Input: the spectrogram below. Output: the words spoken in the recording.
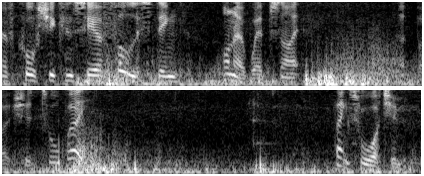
of course, you can see a full listing on our website at Boatshed Torbay. Thanks for watching.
